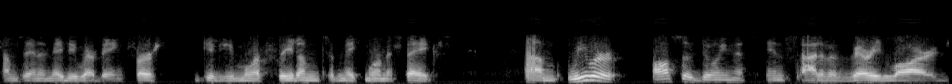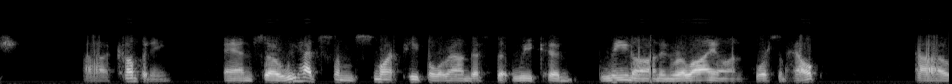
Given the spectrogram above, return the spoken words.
comes in, and maybe where being first gives you more freedom to make more mistakes. Um, we were also doing this inside of a very large uh, company and so we had some smart people around us that we could lean on and rely on for some help. Uh,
